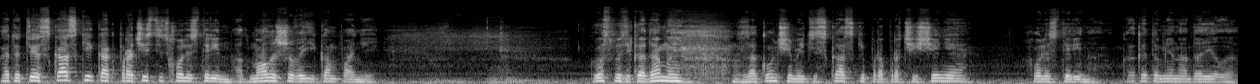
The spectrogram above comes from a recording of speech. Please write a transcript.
Это те сказки, как прочистить холестерин от Малышевой и компании. Господи, когда мы закончим эти сказки про прочищение холестерина? Как это мне надоело.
